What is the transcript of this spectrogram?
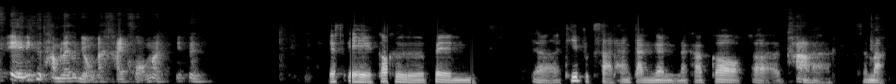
FA นี่คือทำอะไรคุณหยงอะขายของหน่อยนิดนึง FA ก็คือเป็นเอ่อที่ปรึกษาทางการเงินนะครับ ก็เอ่อครับมาสมัคร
